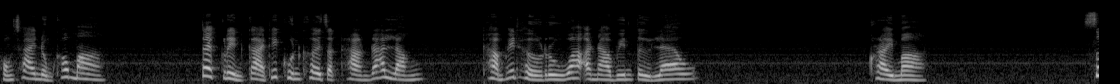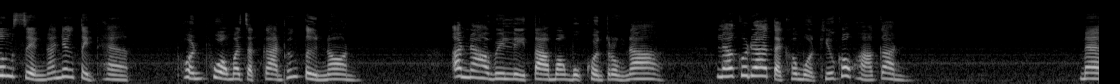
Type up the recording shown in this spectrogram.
ของชายหนุ่มเข้ามา แต่กลิ่นกายที่คุ้นเคยจากทางด้านหลังทำให้เธอรู้ว่าอนาวินตื่นแล้ว ใครมา ซุ้มเสียงนั้นยังติดแหบ ผลพวงมาจากการเพิ่งตื่นนอน อนาวินหลีตามองบุคคลตรงหน้า แล้วก็ได้แต่ขมวดคิ้วเข้าหากัน แม่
